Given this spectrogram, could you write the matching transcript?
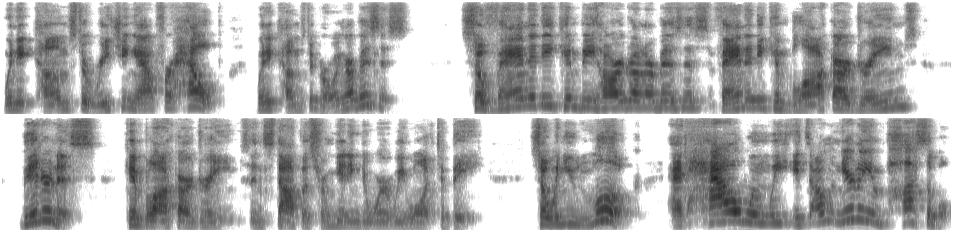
when it comes to reaching out for help, when it comes to growing our business. So, vanity can be hard on our business, vanity can block our dreams, bitterness can block our dreams and stop us from getting to where we want to be. So when you look at how when we it's nearly impossible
